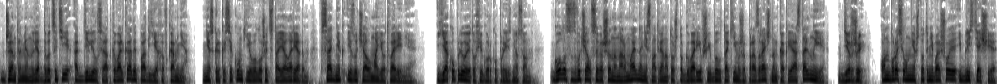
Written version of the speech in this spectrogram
джентльмен лет двадцати, отделился от кавалькады, подъехав ко мне. Несколько секунд его лошадь стояла рядом. Всадник изучал мое творение. «Я куплю эту фигурку», — произнес он. Голос звучал совершенно нормально, несмотря на то, что говоривший был таким же прозрачным, как и остальные. «Держи». Он бросил мне что-то небольшое и блестящее.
